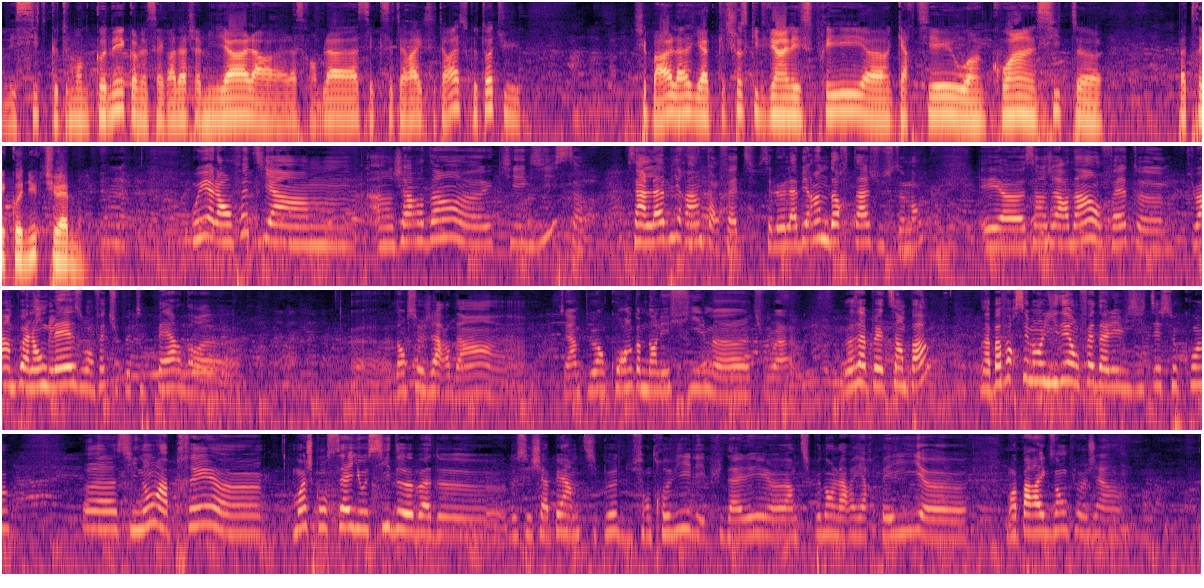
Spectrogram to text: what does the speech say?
les sites que tout le monde connaît, comme la Sagrada Familia, la, Ramblas, etc., etc. Est-ce que toi tu je sais pas, là, il y a quelque chose qui te vient à l'esprit, un quartier ou un coin, un site pas très connu que tu aimes? Oui, alors en fait, il y a un, jardin euh, qui existe. C'est un labyrinthe en fait. C'est le labyrinthe d'Horta justement. Et euh, c'est un jardin en fait, euh, tu vois, un peu à l'anglaise où en fait tu peux te perdre dans ce jardin. c'est un peu en courant comme dans les films, tu vois. ça peut être sympa. On n'a pas forcément l'idée en fait d'aller visiter ce coin. sinon après, moi, je conseille aussi bah, de, s'échapper un petit peu du centre-ville et puis d'aller euh, un petit peu dans l'arrière-pays. Euh. moi, par exemple,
